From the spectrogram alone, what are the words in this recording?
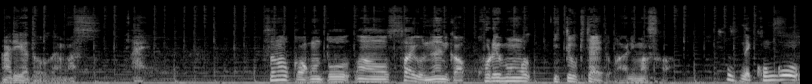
ありがとうございます。はい。その他本当、あの、最後に何かこれも言っておきたいとかありますか？そうですね、今後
